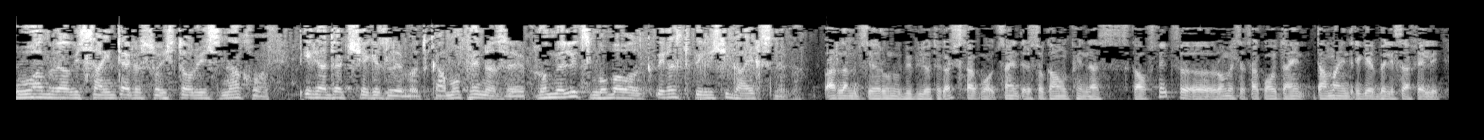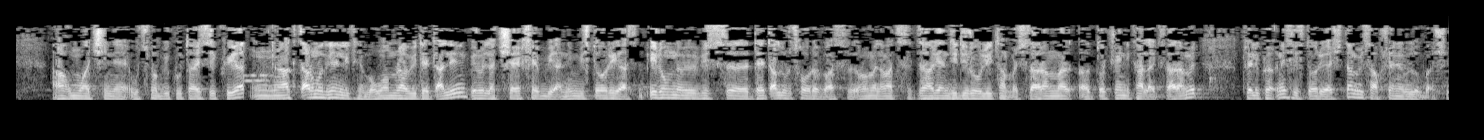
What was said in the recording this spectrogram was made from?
უამრავი საინტერესო ისტორიის ნახვა პირადად შეგეძლებათ გამოფენაზე, რომელიც მომავალ კვირას თბილისში გაიხსნება. პარლამენტის ეროვნულ ბიბლიოთეკაში საკმაოდ საინტერესო გამოფენას გავხსნით, რომელსაც საკმაოდ დამაინტრიგებელი სახელი აღმოაჩინე უცნობი ქუთაისი ქვია. აქ წარმოდგენილი იქნება უამრავი დეტალი, პირველად შეეხებიან იმ ისტორიას, პიროვნებების დეტალურ ცხოვრებას, რომელმაც ძალიან დიდი როლი ითამაშეს არა მარტო ჩვენი ქალაქის, არამედ მთელი ქვეყნის ისტორიაში და მის აღშენებლობაში.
